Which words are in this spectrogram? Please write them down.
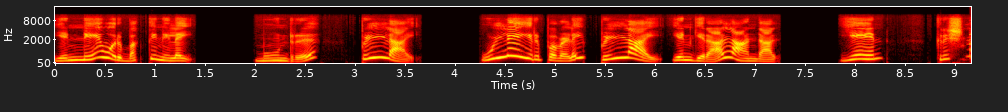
என்னே ஒரு பக்தி நிலை. மூன்று பிள்ளாய். உள்ளே இருப்பவளை பிள்ளாய் என்கிறாள் ஆண்டாள். ஏன்? கிருஷ்ண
